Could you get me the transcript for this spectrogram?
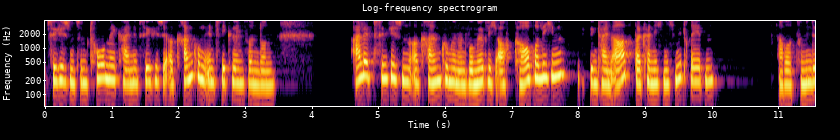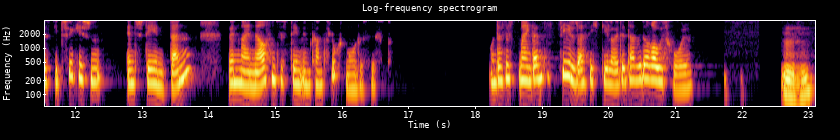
psychischen Symptome, keine psychische Erkrankung entwickeln, sondern alle psychischen Erkrankungen und womöglich auch körperlichen, ich bin kein Arzt, da kann ich nicht mitreden, aber zumindest die psychischen entstehen dann, wenn mein Nervensystem im Kampffluchtmodus ist. Und das ist mein ganzes Ziel, dass ich die Leute da wieder raushol. Mhm.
